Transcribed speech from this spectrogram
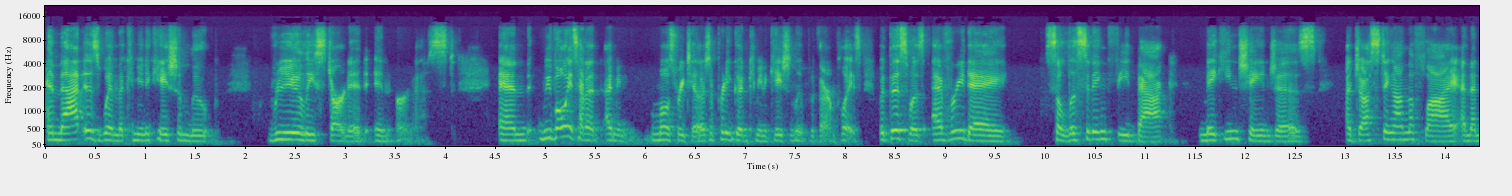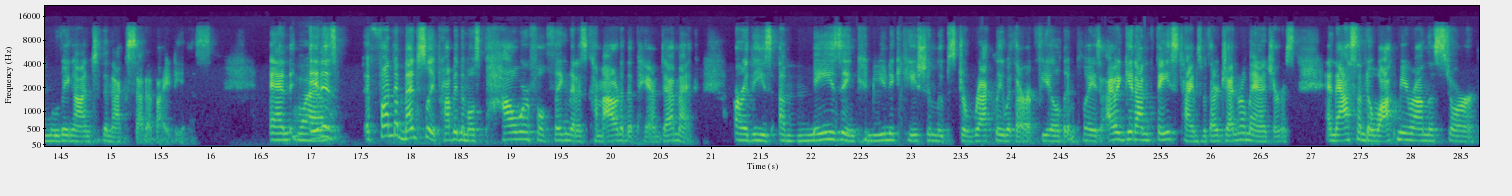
And that is when the communication loop really started in earnest. And we've always had a, I mean, most retailers, a pretty good communication loop with their employees, but this was every day soliciting feedback, making changes, adjusting on the fly, and then moving on to the next set of ideas. And wow. it is fundamentally probably the most powerful thing that has come out of the pandemic are these amazing communication loops directly with our field employees. I would get on FaceTimes with our general managers and ask them to walk me around the store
